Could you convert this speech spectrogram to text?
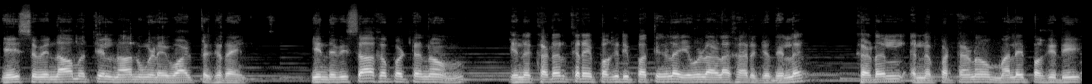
இயேசுவின் நாமத்தில் நான் உங்களை வாழ்த்துகிறேன். இந்த விசாகப்பட்டினம் இந்த கடற்கரை பகுதி பார்த்தீங்களா எவ்வளோ அழகாக இருக்குது இல்லை? கடல் என்ன பட்டணம் மலைப்பகுதி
